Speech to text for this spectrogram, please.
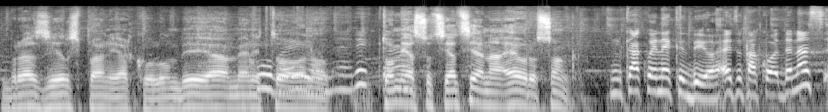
Brazil, Španija, Kolumbija, meni to Kuba ono... Amerika. To mi je asocijacija na Eurosong. kako je nekad bio. Eto tako, da nas e,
